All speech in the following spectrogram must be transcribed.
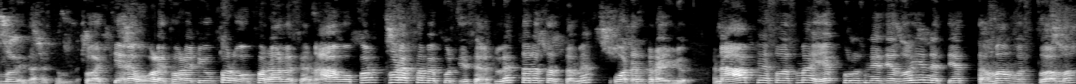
મળી જશે તમને. તો અત્યારે હોળી ધોળેટી ઉપર ઓફર હાલે છે અને આ ઓફર થોડાક સમય પૂરતી છે એટલે તરત જ તમે ઓર્ડર કરાવી લ્યો. અને આ ફેસ વોશમાં એક પુરુષને જે જોઈએ ને તે તમામ વસ્તુ આમાં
